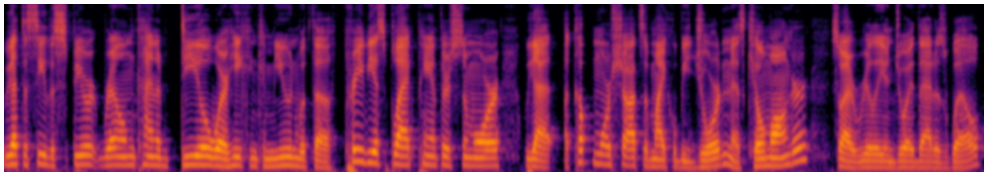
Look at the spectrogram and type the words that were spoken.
We got to see the spirit realm kind of deal where he can commune with the previous Black Panther some more. We got a couple more shots of Michael B. Jordan as Killmonger, so I really enjoyed that as well.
